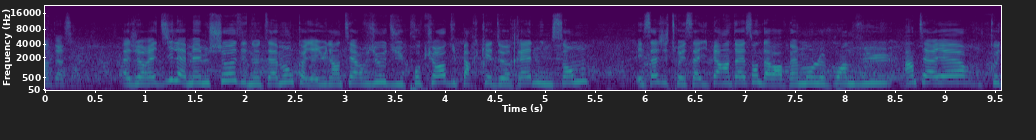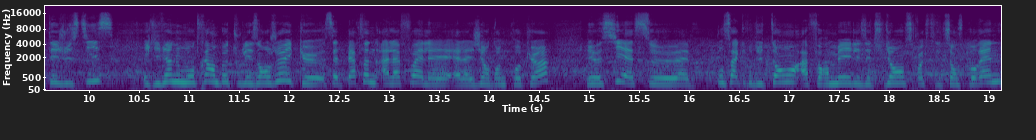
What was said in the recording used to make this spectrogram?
intéressant. Ah, J'aurais dit la même chose, et notamment quand il y a eu l'interview du procureur du parquet de Rennes, il me semble. Et ça, j'ai trouvé ça hyper intéressant d'avoir vraiment le point de vue intérieur, côté justice, et qui vient nous montrer un peu tous les enjeux, et que cette personne, à la fois, elle, agit en tant que procureur, mais aussi elle, consacre du temps à former les étudiants, je crois que c'était de Sciences Po Rennes,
